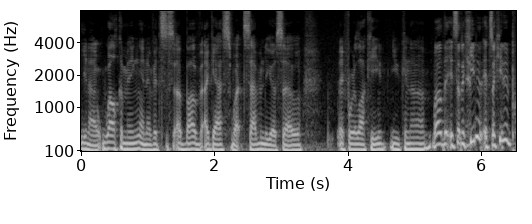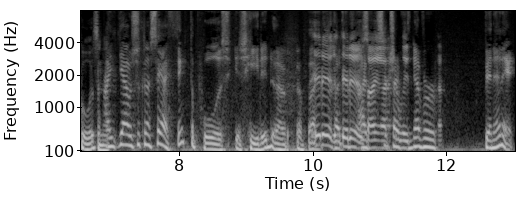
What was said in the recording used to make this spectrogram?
you know welcoming, and if it's above, I guess what seventy or so, if we're lucky, you can. Uh, well, is it a heated? It's a heated pool, isn't it? I, yeah, I was just going to say, I think the pool is is heated. Uh, uh, but, It is- but it is. I've, I actually- I've never been in it.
